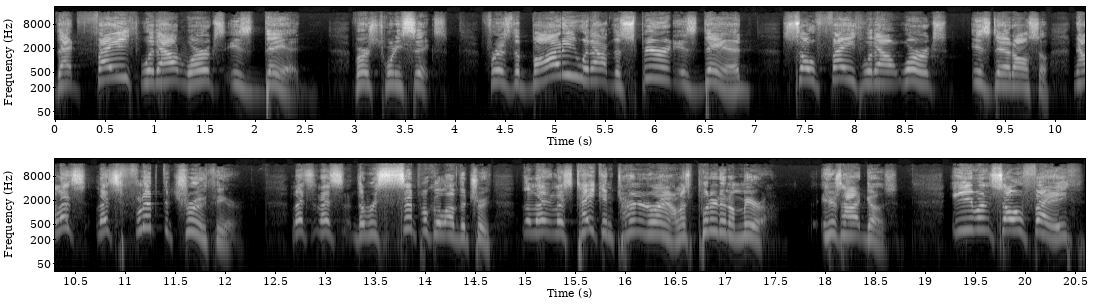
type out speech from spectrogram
that faith without works is dead? Verse 26. For as the body without the spirit is dead, so faith without works is dead also. Now let's let's flip the truth here. Let's let's the reciprocal of the truth. Let's take and turn it around. Let's put it in a mirror. Here's how it goes. Even so, faith,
